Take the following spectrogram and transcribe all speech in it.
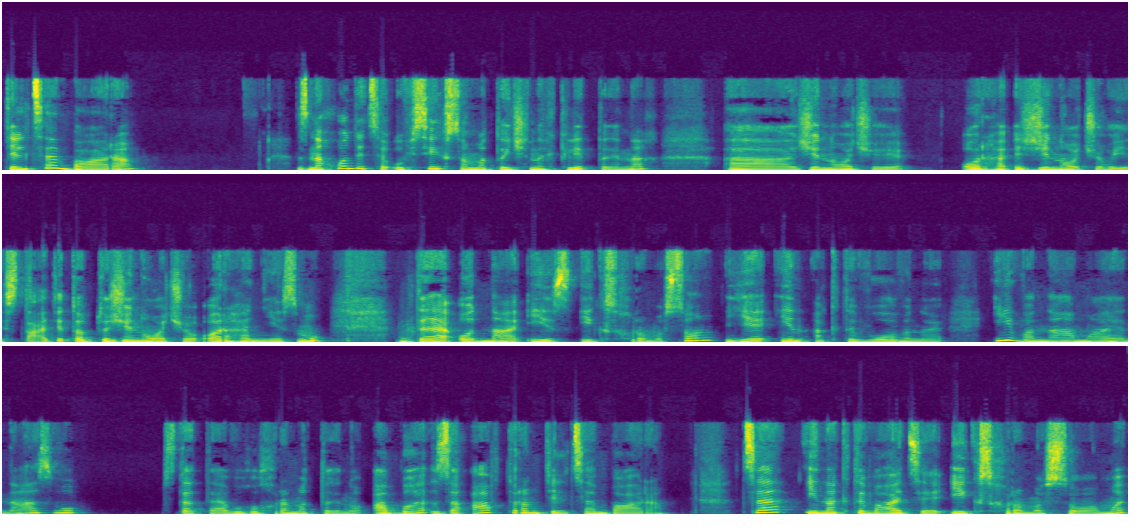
Тільце бара знаходиться у всіх соматичних клітинах жіночої жіночого статі, тобто жіночого організму, де одна із Х хромосом є інактивованою, і вона має назву статевого хроматину або за автором тільце бара. Це інактивація Х-хромосоми,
